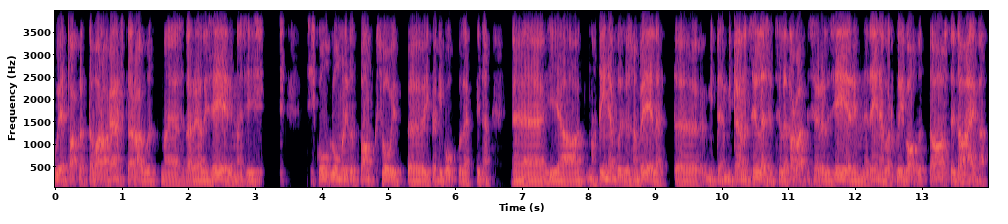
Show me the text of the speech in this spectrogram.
kui et hakata vara käest ära võtma ja seda realiseerima, siis, siis loomulikult pank soovib äh, ikkagi kokku leppida. Äh, ja noh, teine põhjus on veel, et äh, mitte, mitte ainult selles, et selle tagatise realiseerimine teinekord võib võtta aastaid aega,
